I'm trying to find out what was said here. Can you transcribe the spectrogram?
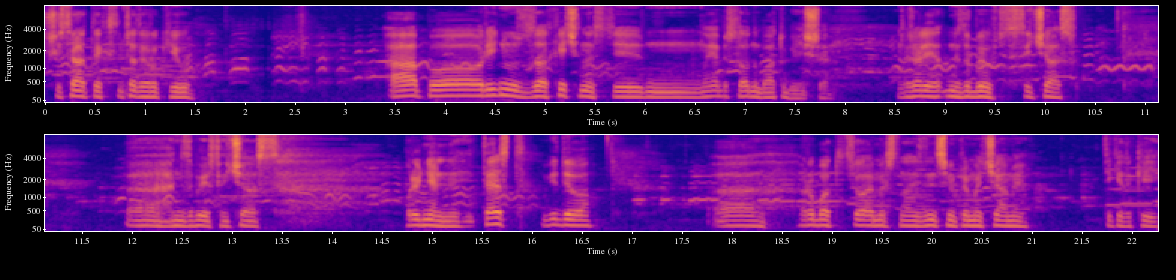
60-х, 70-х років. А по рівню захищеності, ну я би сказав, набагато більше. На жаль, я не зробив свій час Е, не забив свій час порівняльний тест відео е, роботи цього Емерсона з іншими приймачами. Тільки такий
